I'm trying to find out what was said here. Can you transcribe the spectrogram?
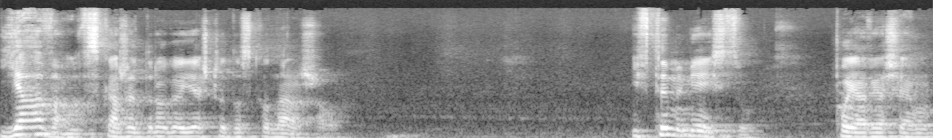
Ja Wam wskażę drogę jeszcze doskonalszą. I w tym miejscu pojawia się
